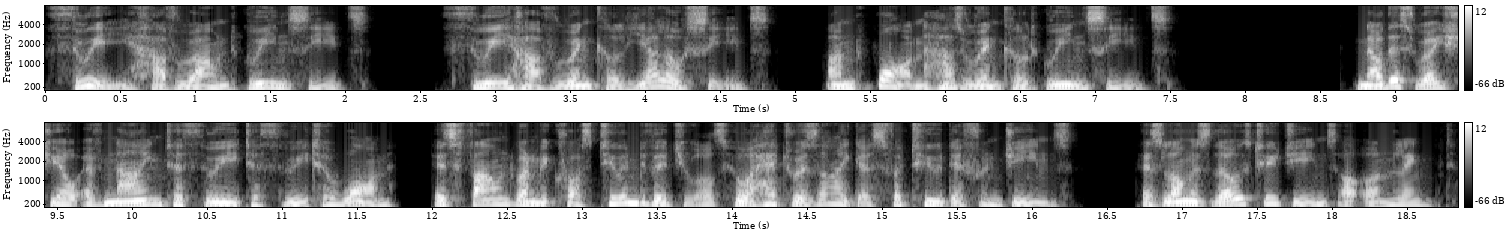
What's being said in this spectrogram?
Three have round green seeds. Three have wrinkled yellow seeds. And one has wrinkled green seeds. Now this ratio of 9 to 3 to 3 to 1 is found when we cross two individuals who are heterozygous for two different genes, as long as those two genes are unlinked.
